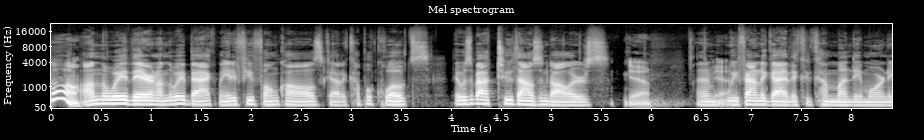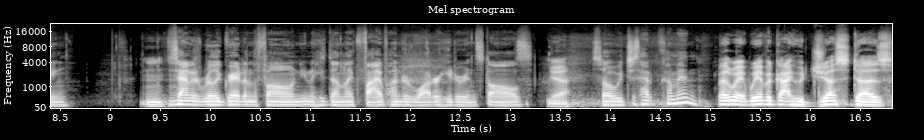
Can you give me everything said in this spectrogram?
Oh. On the way there and on the way back, made a few phone calls, got a couple quotes. It was about two thousand dollars, Yeah. and Yeah. Mm-hmm. we found a guy that could come Monday morning. Sounded really great on the phone. You know, he's done like five hundred water heater installs. Yeah. So we just had him come in. By the way, we have a guy who just does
